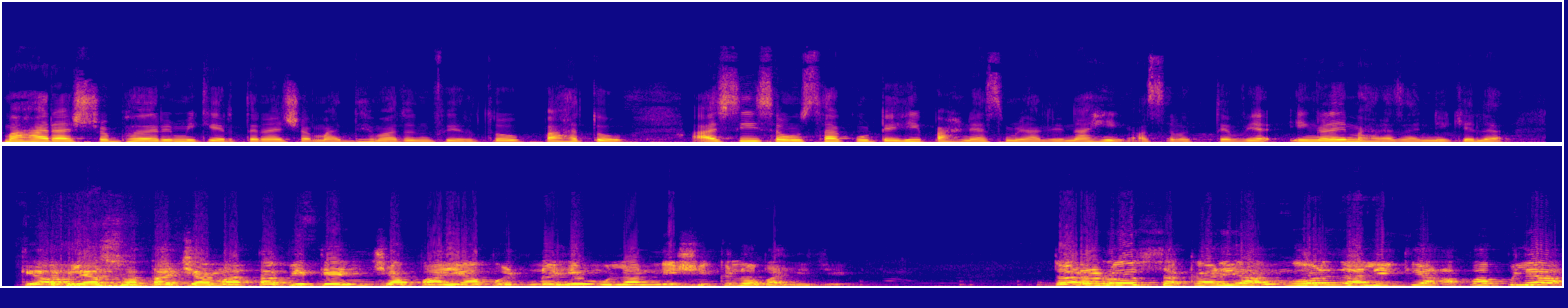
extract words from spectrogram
महाराष्ट्रभर मी कीर्तनाच्या माध्यमातून फिरतो पाहतो. अशी संस्था कुठेही पाहण्यास मिळाली नाही असं वक्तव्य इंगळे महाराजांनी केलं. की आपल्या स्वतःच्या मातापित्यांच्या पाया पडणं हे मुलांनी शिकलं पाहिजे. दररोज सकाळी आंघोळ झाली की आपापल्या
